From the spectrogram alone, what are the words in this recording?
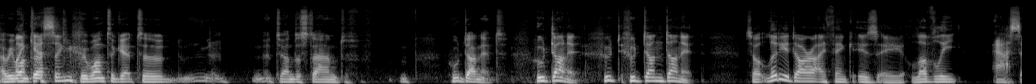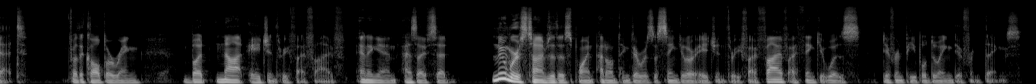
uh, we my want guessing? To, we want to get to to understand who done it. Who done it? Who who done done it? So Lydia Darragh, I think, is a lovely asset for the Culper ring, but not Agent Three Five Five. And again, as I've said numerous times at this point, I don't think there was a singular Agent Three Five Five. I think it was different people doing different things.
